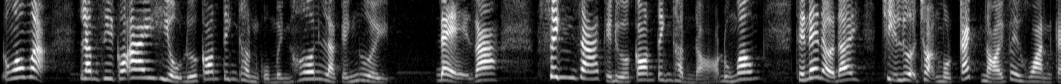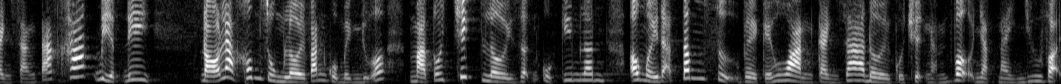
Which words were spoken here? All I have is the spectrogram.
Đúng không ạ? Làm gì có ai hiểu đứa con tinh thần của mình hơn là cái người đẻ ra sinh ra cái đứa con tinh thần đó đúng không? Thế nên ở đây chị lựa chọn một cách nói về hoàn cảnh sáng tác khác biệt đi đó là không dùng lời văn của mình nữa Mà tôi trích lời dẫn của Kim Lân Ông ấy đã tâm sự về cái hoàn cảnh ra đời của chuyện ngắn vợ nhặt này như vậy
